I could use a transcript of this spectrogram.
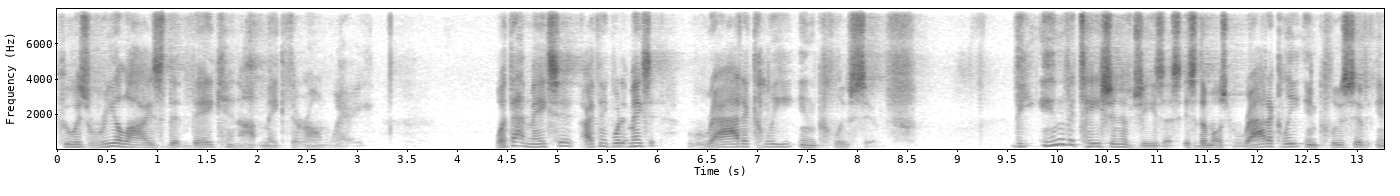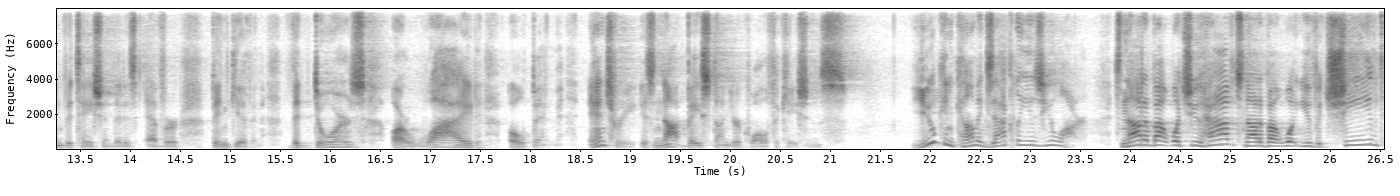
who has realized that they cannot make their own way. What that makes it, I think what it makes it, radically inclusive. The invitation of Jesus is the most radically inclusive invitation that has ever been given. The doors are wide open. Entry is not based on your qualifications. You can come exactly as you are. It's not about what you have, it's not about what you've achieved.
